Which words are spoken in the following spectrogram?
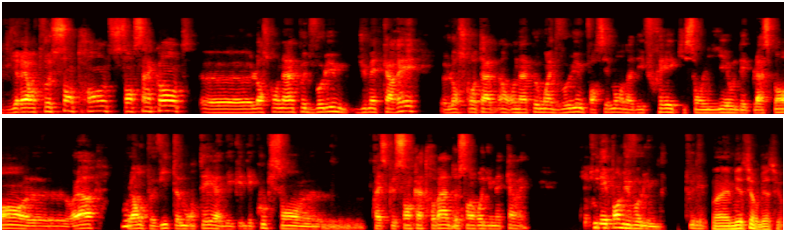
je dirais entre 130, 150 euh, lorsqu'on a un peu de volume du mètre carré Lorsqu'on a, on a un peu moins de volume, forcément, on a des frais qui sont liés au déplacement, euh, voilà. Où là, on peut vite monter à des, des coûts qui sont euh, presque 180, 200 euros du mètre carré. Tout dépend du volume. Tout dépend. Ouais, bien sûr, bien sûr.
